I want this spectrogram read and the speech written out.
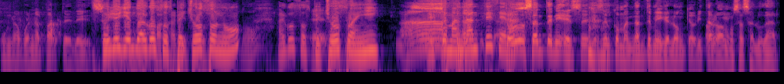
una buena parte de... Estoy oyendo algo sospechoso, ¿no? Algo sospechoso ahí. Ah, el comandante será. Todos han tenido, es, el comandante Miguelón que ahorita lo vamos a saludar.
